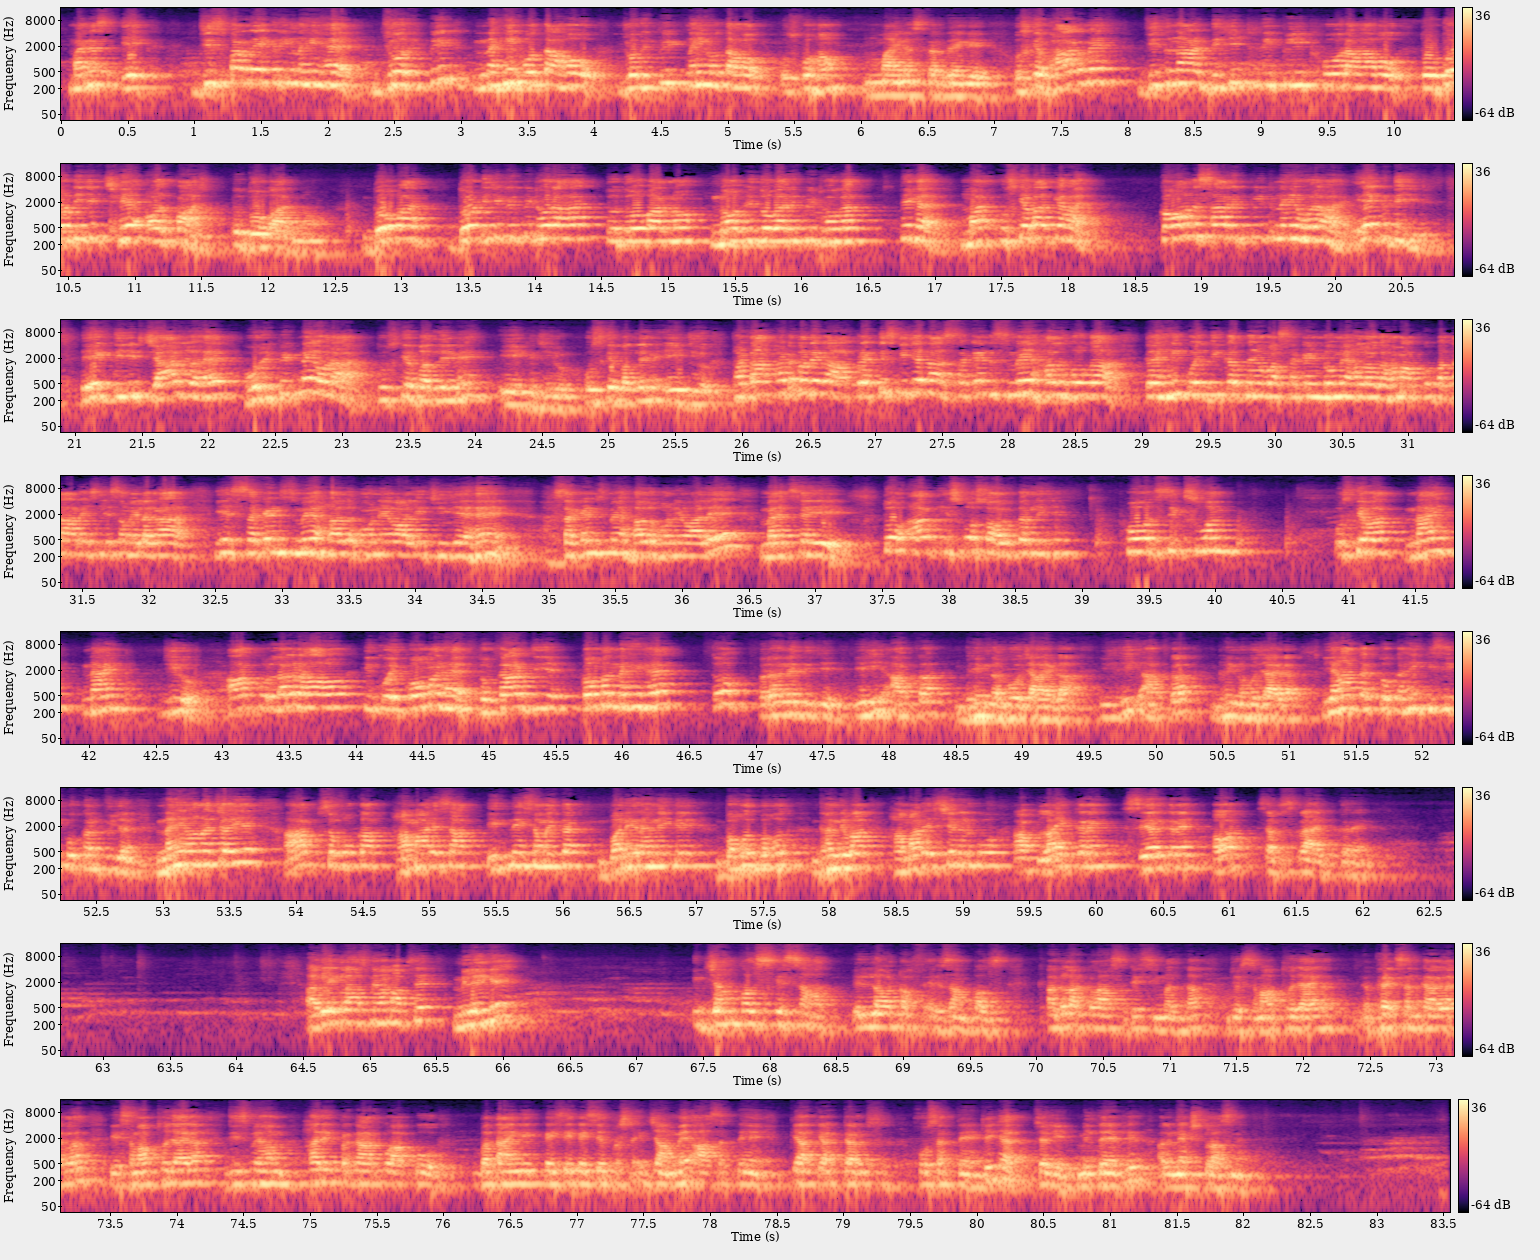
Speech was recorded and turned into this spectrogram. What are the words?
माइनस एक। जिस पर रेकरिंग नहीं है, जो रिपीट नहीं होता हो, जो रिपीट नहीं होता हो, उसको हम माइनस कर देंगे। उसके भाग में जितना डिजिट रिपीट हो रहा हो तो दो डिजिट छह और पाँच तो दो बार नौ। दो बार, दो डिजिट रिपीट हो रहा है तो दो बार नौ। नौ भी दो बार रिपीट होगा। ठीक है? उसके बाद क्या है? कौन सा रिपीट नहीं हो रहा है? एक डिजिट एक डिजिट चार जो है, वो रिपीट नहीं हो रहा है। तो उसके बदले में एक ज़ीरो उसके बदले में एक ज़ीरो फटाफट बनेगा आप प्रैक्टिस कीजिए ना सेकंड्स में हल होगा। कहीं कोई दिक्कत नहीं होगा सेकंडों में हल होगा। हम आपको बता रहे इसलिए समय लगा ये सेकंड्स में हल होने वाली चीज़ें हैं। सेकंड्स में हल होने वाले मैथ्स है ये। तो अब इसको सॉल्व कर लीजिए। फोर सिक्स वन उसके बाद नाइन नाइन ज़ीरो आपको लग रहा हो कि कोई कॉमन है तो काट दीजिए। कॉमन नहीं है तो रहने दीजिए, यही आपका भिन्न हो जाएगा, यही आपका भिन्न हो जाएगा। यहाँ तक तो कहीं किसी को कंफ्यूजन नहीं होना चाहिए। आप सबों का हमारे साथ इतने समय तक बने रहने के लिए बहुत बहुत धन्यवाद। हमारे चैनल को आप लाइक करें शेयर करें और सब्सक्राइब करें। अगले क्लास में हम आपसे मिलेंगे। एग्जाम्पल्स के साथ लॉट ऑफ़ एग्जाम्पल्स अगला क्लास डेसिमल का जो समाप्त हो जाएगा फ्रैक्शन का अगला क्लास ये समाप्त हो जाएगा, जिसमें हम हर एक प्रकार को आपको बताएँगे कैसे कैसे प्रश्न एग्ज़ाम में आ सकते हैं क्या क्या टर्म्स हो सकते हैं, ठीक है? चलिए, मिलते हैं फिर अगले नेक्स्ट क्लास में।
